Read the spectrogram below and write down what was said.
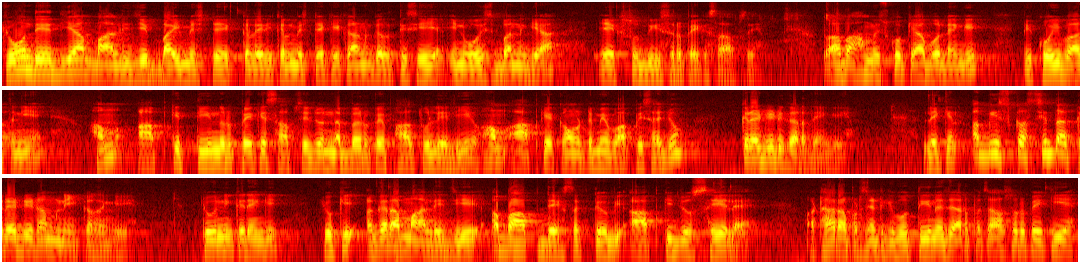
क्यों दे दिया? मान लीजिए बाई मिस्टेक क्लरिकल मिस्टेक के कारण गलती से इन्वॉइस बन गया एक सौ बीस रुपये के हिसाब से। तो अब हम इसको क्या बोलेंगे? कि कोई बात नहीं है हम आपके तीन रुपये के हिसाब से जो नब्बे रुपये फालतू ले लिए हम आपके अकाउंट में वापस है जो क्रेडिट कर देंगे। लेकिन अब इसका सीधा क्रेडिट हम नहीं करेंगे। क्यों नहीं करेंगे? क्योंकि अगर आप मान लीजिए, अब आप देख सकते हो भी आपकी जो सेल है, अठारह परसेंट की वो तीन हज़ार पचास रुपये की है।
